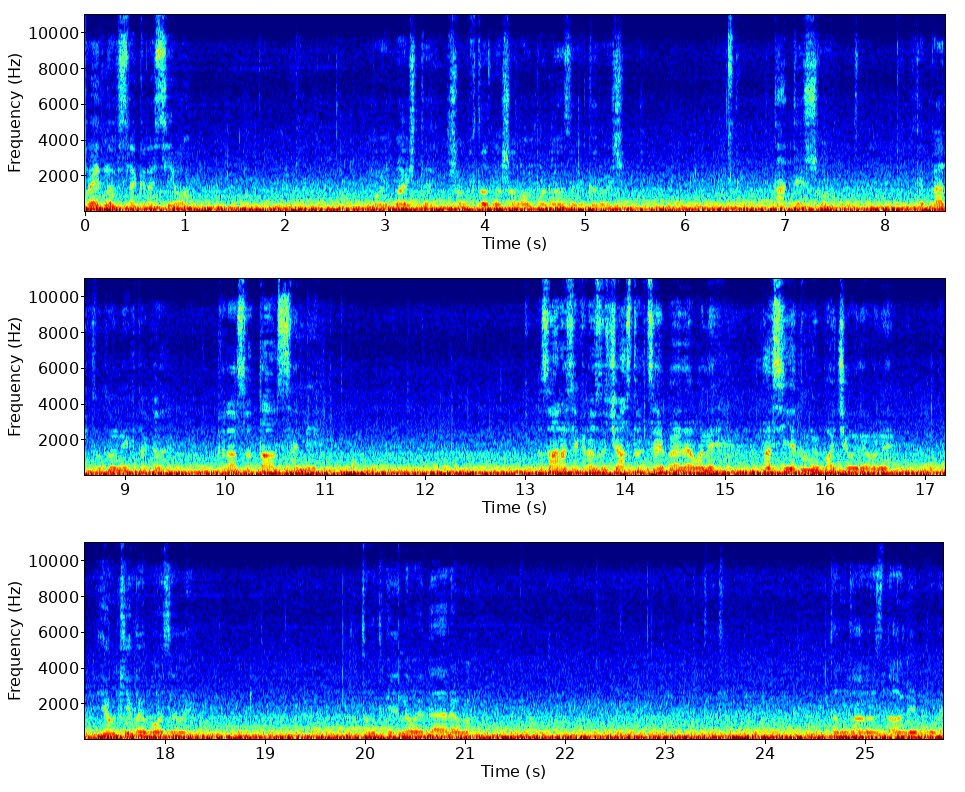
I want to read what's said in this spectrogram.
видно все красиво. Бачите, що хто на шалом показує, коротше. Та ти що? Тепер тут у них така красота в селі. Зараз якраз участок цей де вони. Та всі, я думаю, бачили, де вони гілки вивозили. Тут кинули дерево. Тут. Там зараз далі буде.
